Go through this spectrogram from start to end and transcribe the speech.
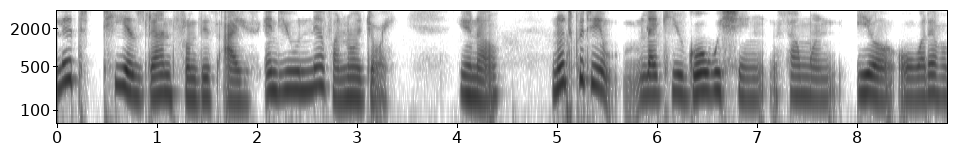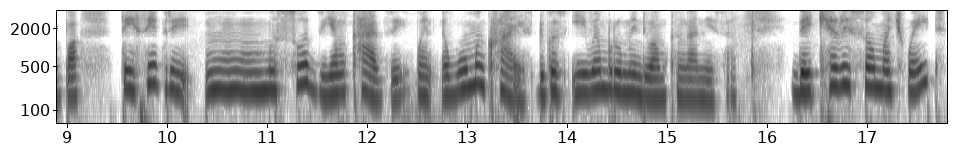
Let tears run from these eyes, and you never know joy. You know, not kuti like you go wishing someone ill or whatever, but they say kuti musodzi yemkadzi when a woman cries because even they carry so much weight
